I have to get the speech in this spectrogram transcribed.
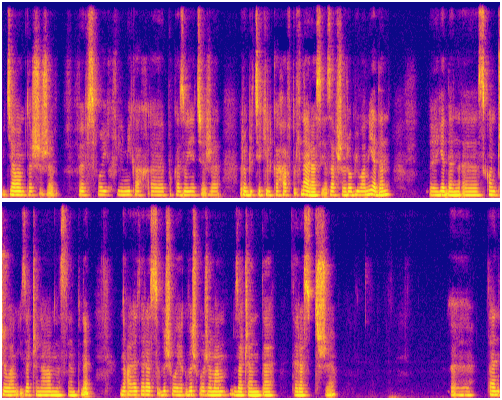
Widziałam też, że wy w swoich filmikach pokazujecie, że robicie kilka haftów naraz. Ja zawsze robiłam jeden. Jeden skończyłam i zaczynałam następny. No ale teraz wyszło jak wyszło, że mam zaczęte teraz trzy. Ten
